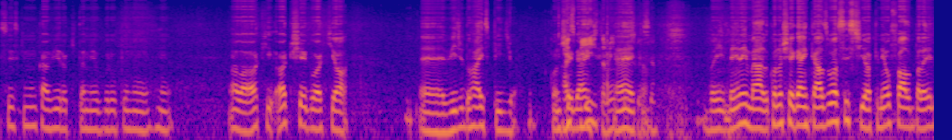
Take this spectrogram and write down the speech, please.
Vocês que nunca viram aqui também o grupo no. no... Olha lá, ó que, ó que chegou aqui, ó. É, vídeo do High Speed, ó. Quando High chegar em- Speed também, É, então. Bem, bem lembrado. Quando eu chegar em casa, vou assistir, ó. Que nem eu falo pra ele.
